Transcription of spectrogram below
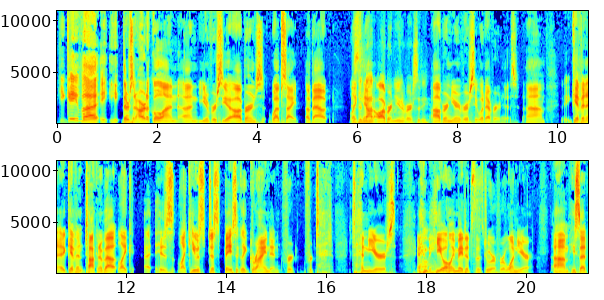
he gave. Uh, he, there's an article on on University of Auburn's website about like is it him- not Auburn University? Auburn University, whatever it is. Um, given uh, given talking about like uh, his like he was just basically grinding for for 10, 10 years, and he only made it to the tour for one year. Um, he said,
